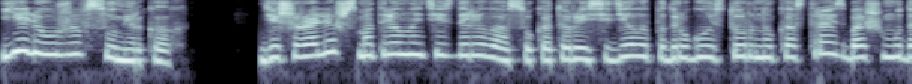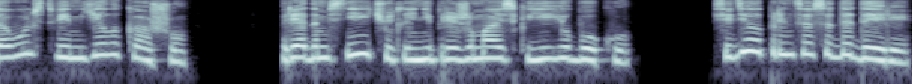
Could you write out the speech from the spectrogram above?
Еле уже в сумерках. Деширалеш смотрел на тесть Дариласу, которая сидела по другую сторону костра и с большим удовольствием ела кашу. Рядом с ней, чуть ли не прижимаясь к ее боку, сидела принцесса Дедери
